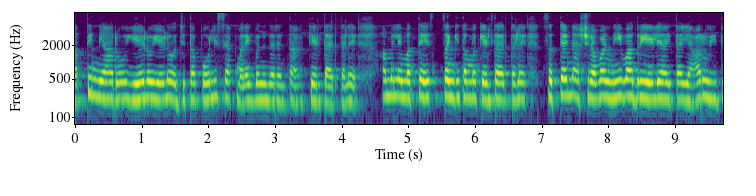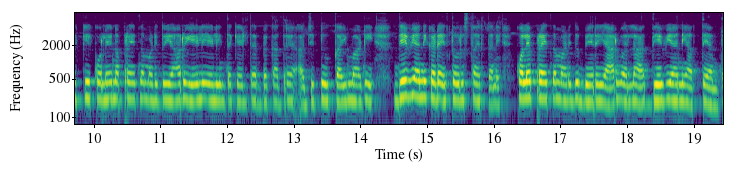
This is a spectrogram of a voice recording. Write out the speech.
ಮತ್ತಿನ್ಯಾರು ಏಳು ಏಳು ಅಜಿತ ಪೊಲೀಸ್ ಯಾಕೆ ಮನೆಗೆ ಬಂದಿದ್ದಾರೆ ಅಂತ ಕೇಳ್ತಾ ಇರ್ತಾಳೆ. ಆಮೇಲೆ ಮತ್ತೆ ಸಂಗೀತಮ್ಮ ಕೇಳ್ತಾ ಇರ್ತಾಳೆ, ಸತ್ಯಣ್ಣ, ಶ್ರವಣ್, ನೀವಾದರೂ ಹೇಳಿ ಆಯ್ತಾ? ಯಾರು ಇದಕ್ಕೆ ಕೊಲೆನ ಪ್ರಯತ್ನ ಮಾಡಿದ್ದು? ಯಾರು ಹೇಳಿ ಹೇಳಿ ಅಂತ ಕೇಳ್ತಾ ಇರಬೇಕಾದ್ರೆ ಅಜಿತ್ ಕೈ ಮಾಡಿ ದೇವ್ಯಾನಿ ಕಡೆ ತೋರಿಸ್ತಾ ಇರ್ತಾನೆ. ಕೊಲೆ ಪ್ರಯತ್ನ ಮಾಡಿದ್ದು ಬೇರೆ ಯಾರೂ ಅಲ್ಲ, ದೇವಿಯಾನಿ ಅತ್ತೆ ಅಂತ.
